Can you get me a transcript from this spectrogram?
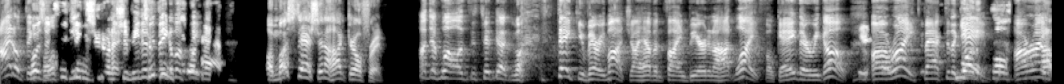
I don't think Paul two things you don't should be this big of a. A mustache and a hot girlfriend. Uh, Well, well, thank you very much. I have a fine beard and a hot wife. Okay, there we go. All right, back to the You are the game. All right.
